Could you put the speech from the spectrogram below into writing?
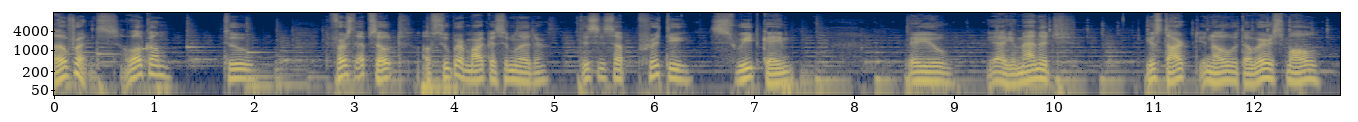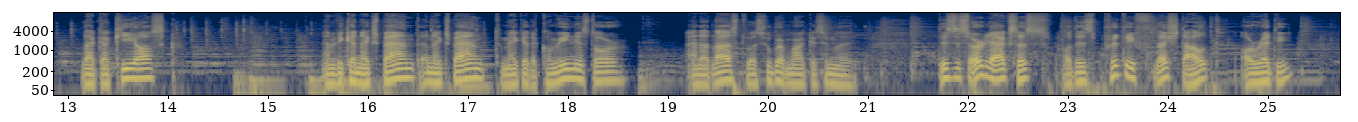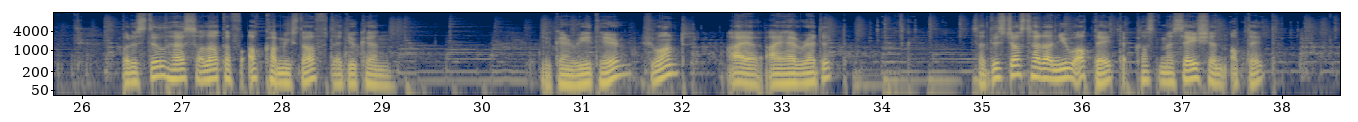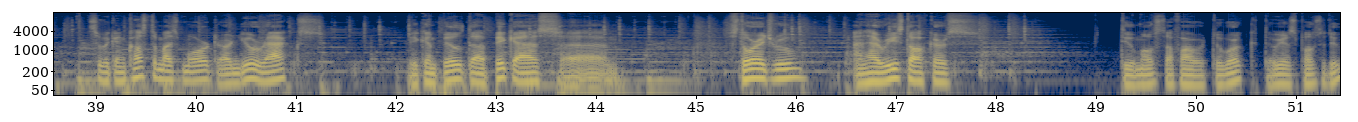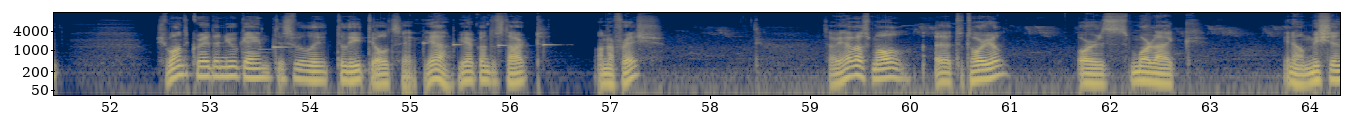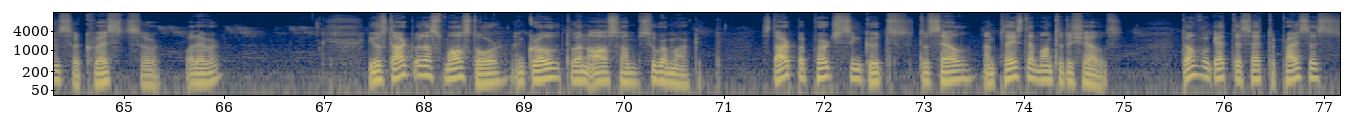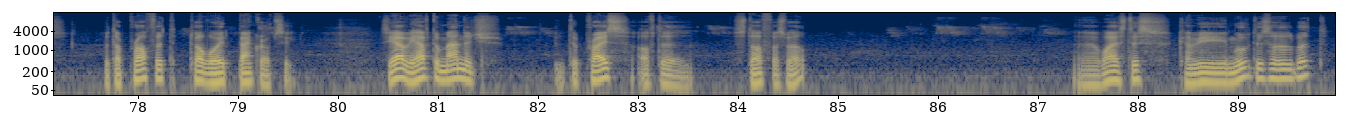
Hello friends, welcome to the first episode of Supermarket Simulator. This is a pretty sweet game where you, yeah, you manage, you start, you know, with a very small, like a kiosk, and we can expand and expand to make it a convenience store, and at last to a supermarket simulator. This is early access, but it's pretty fleshed out already, but it still has a lot of upcoming stuff that you can you can read here if you want. I I have read it. So this just had a new update, a customization update. So we can customize more. There are new racks. We can build a big ass um, storage room and have restockers do most of our the work that we are supposed to do. If you want to create a new game, this will delete the old save. Yeah, we are going to start on a fresh. So we have a small uh, tutorial, or it's more like, you know, missions or quests or whatever. You start with a small store and grow to an awesome supermarket. Start by purchasing goods to sell and place them onto the shelves. Don't forget to set the prices with a profit to avoid bankruptcy. So yeah, we have to manage the price of the stuff as well. Uh, why is this? Can we move this a little bit?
